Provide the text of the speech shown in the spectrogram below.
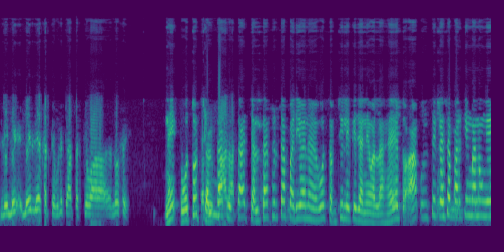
ले ले ले ले सकते बोले चार चक्के वालों से। नहीं वो तो चलता फिरता चलता फिरता परिवहन है वो सब्ज़ी लेके जाने वाला है तो आप उनसे कैसा पार्किंग मानोगे?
